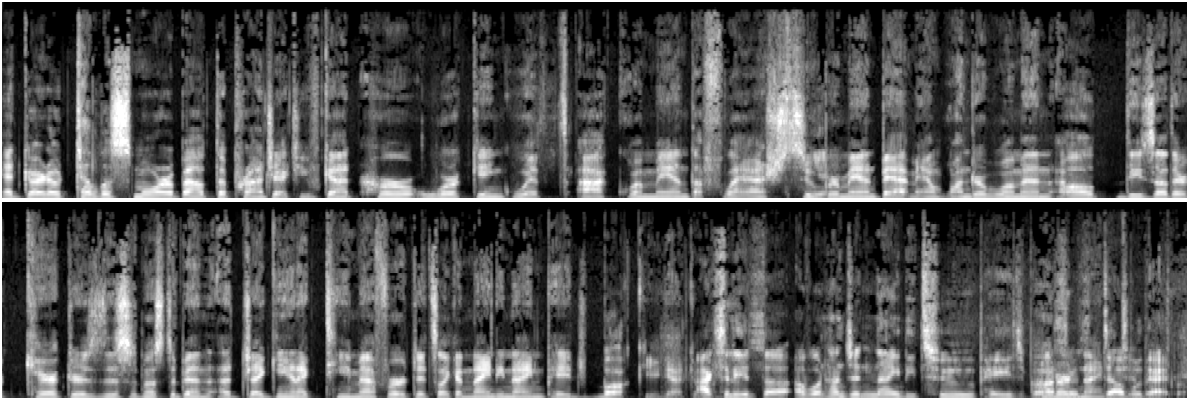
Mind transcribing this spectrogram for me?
Edgardo, tell us more about the project. You've got her working with Aquaman, The Flash, Superman, yeah. Batman, Wonder Woman, all these other characters. This must have been a gigantic team effort. It's like a 99 page book you got going. Actually, it's a, a 192 page book. 192 so double that. Book.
